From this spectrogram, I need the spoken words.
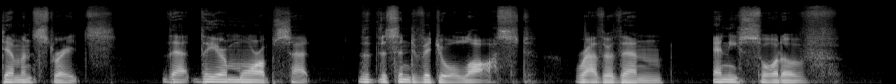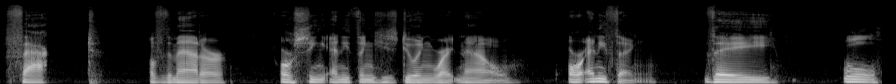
demonstrates that they are more upset that this individual lost rather than any sort of fact of the matter or seeing anything he's doing right now or anything. They will,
